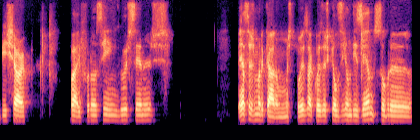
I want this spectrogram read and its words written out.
Be Sharp. Foram assim duas cenas. Essas marcaram mas depois há coisas que eles iam dizendo sobre a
